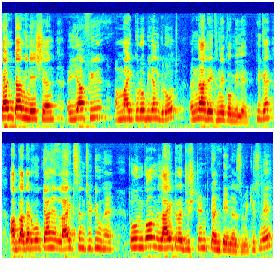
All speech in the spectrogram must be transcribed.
कंटामिनेशन या फिर माइक्रोबियल ग्रोथ ना देखने को मिले, ठीक है? अब अगर वो क्या है लाइट सेंसिटिव हैं तो उनको हम लाइट रजिस्टेंट कंटेनर्स में किसमें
